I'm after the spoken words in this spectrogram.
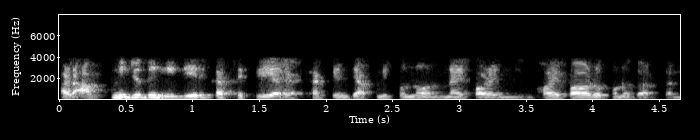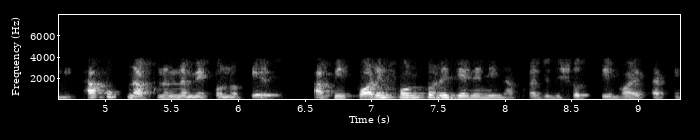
আর আপনি যদি নিজের কাছে ক্লিয়ার থাকেন যে আপনি কোনো অন্যায় করেননি, ভয় পাওয়ারও কোনো দরকার নেই, থাকুক না আপনার নামে কোনো কেস আপনি পরে ফোন করে জেনে নিন, আপনার যদি সত্যি ভয় থাকে।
